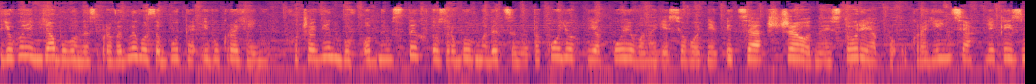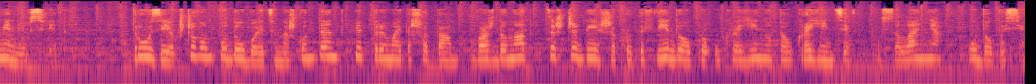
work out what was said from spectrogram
Його ім'я було несправедливо забуте і в Україні, хоча він був одним з тих, хто зробив медицину такою, якою вона є сьогодні. І це ще одна історія про українця, який змінив світ. Друзі, якщо вам подобається наш контент, підтримайте Шотам. Ваш донат це ще більше крутих відео про Україну та українців. Посилання у дописі.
